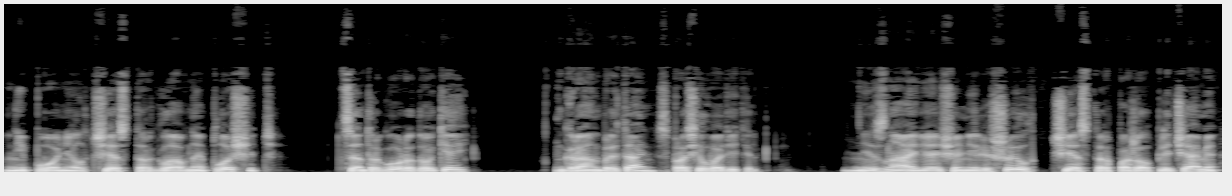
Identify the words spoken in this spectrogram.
«Не понял, Честер. Главная площадь? Центр города, окей?» «Гран-Британь?» — спросил водитель. «Не знаю, я еще не решил». Честер пожал плечами.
